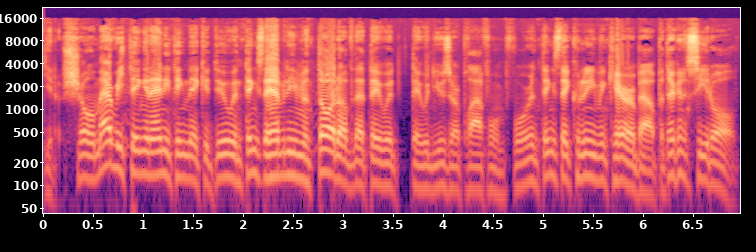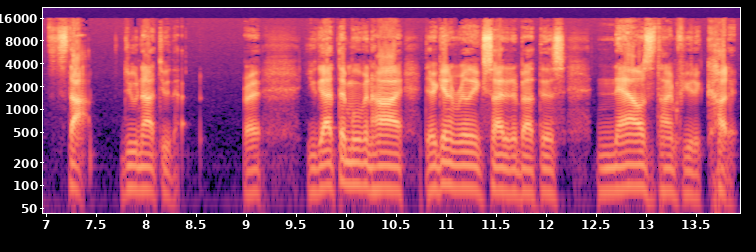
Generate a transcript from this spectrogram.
you know, show them everything and anything they could do and things they haven't even thought of that they would, they would use our platform for and things they couldn't even care about, but they're going to see it all. Stop. Do not do that right? You got them moving high. They're getting really excited about this. Now's the time for you to cut it,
